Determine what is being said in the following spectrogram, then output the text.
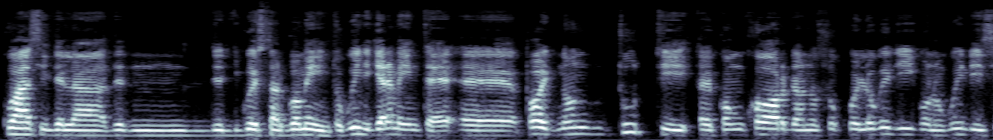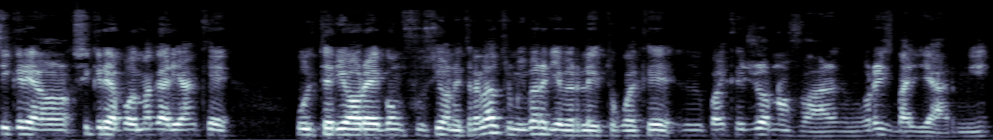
quasi della, de, de, di questo argomento, quindi chiaramente eh, poi non tutti eh, concordano su quello che dicono, quindi si crea, si crea, poi magari anche ulteriore confusione. Tra l'altro mi pare di aver letto qualche, qualche giorno fa, non vorrei sbagliarmi,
